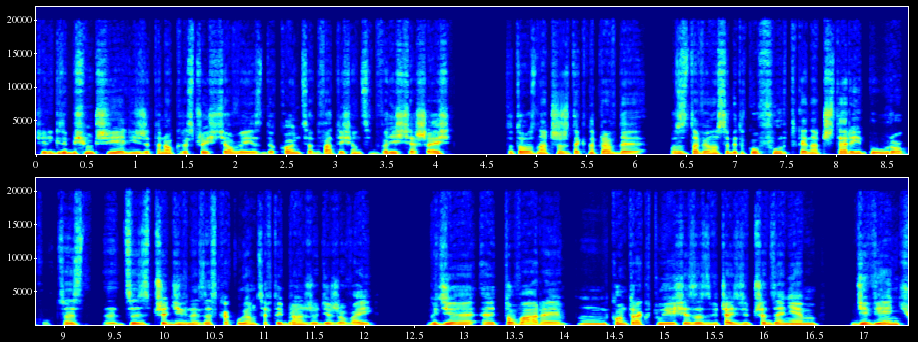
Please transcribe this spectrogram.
Czyli gdybyśmy przyjęli, że ten okres przejściowy jest do końca 2026, to to oznacza, że tak naprawdę pozostawiono sobie taką furtkę na 4,5 roku, co jest, co jest przedziwne, zaskakujące w tej branży odzieżowej, gdzie e, towary mm, kontraktuje się zazwyczaj z wyprzedzeniem 9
